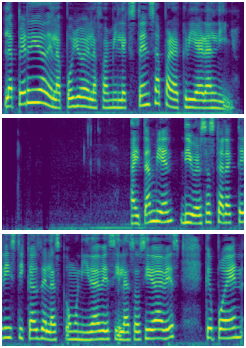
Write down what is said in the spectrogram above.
la pérdida del apoyo de la familia extensa para criar al niño. Hay también diversas características de las comunidades y las sociedades que pueden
